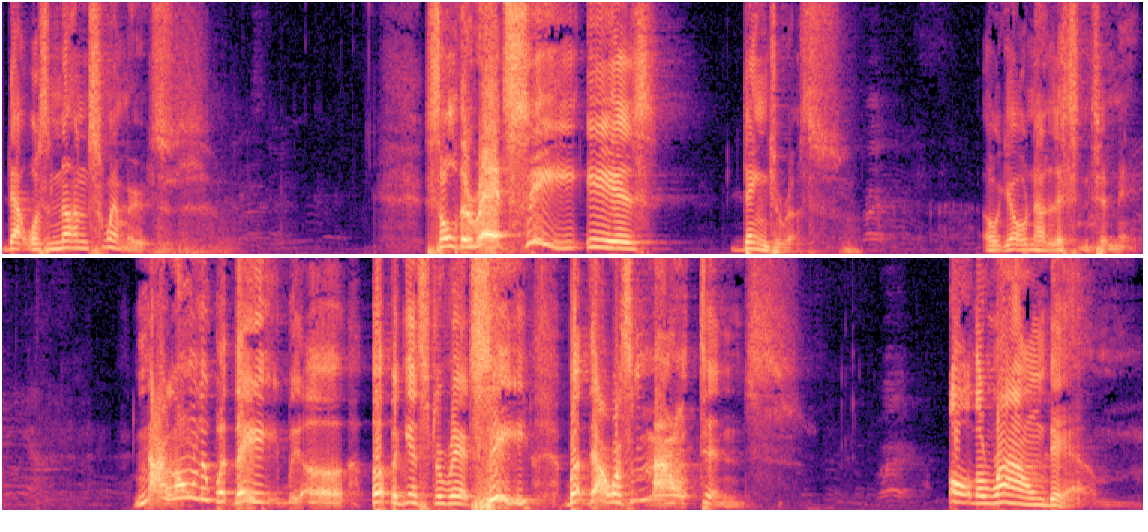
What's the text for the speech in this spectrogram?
that was non swimmers. So the Red Sea is dangerous. Oh, y'all now listen to me. Not only were they uh, up against the Red Sea, but there was mountains all around them.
